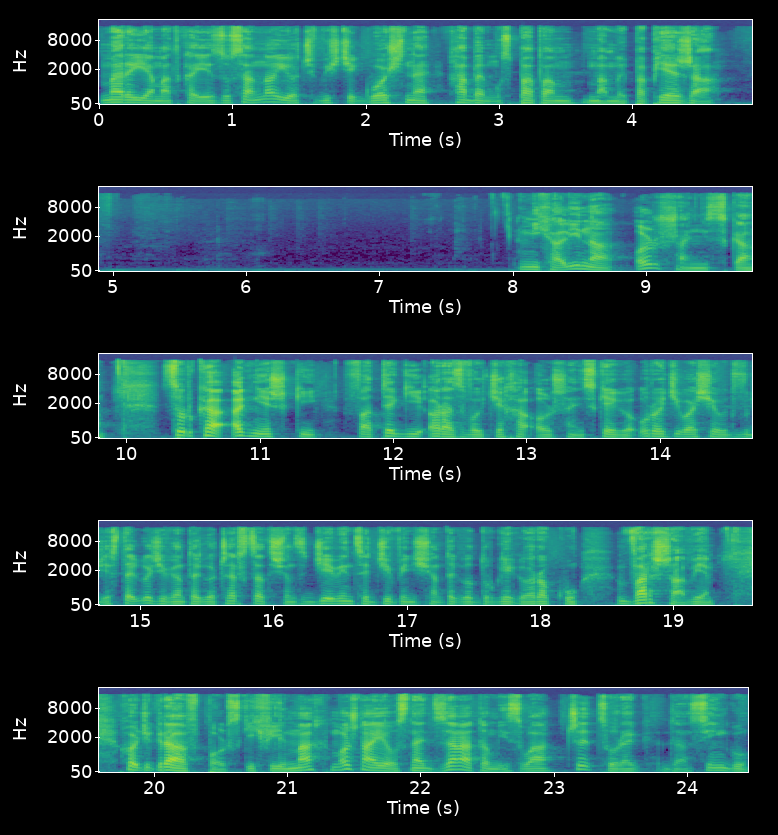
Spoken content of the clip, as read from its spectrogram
Maryja Matka Jezusa, no i oczywiście głośne Habemus Papam, Mamy Papieża. Michalina Olszańska, córka Agnieszki Fatygi oraz Wojciecha Olszańskiego. Urodziła się 29 czerwca 1992 roku w Warszawie. Choć gra w polskich filmach, można ją znać z Anatomii Zła czy Córek Dancingu.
